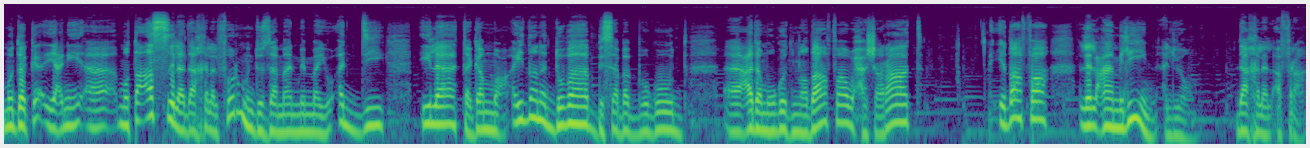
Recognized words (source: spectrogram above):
متك... يعني آه، متأصلة داخل الفرن منذ زمان مما يؤدي إلى تجمع أيضا الذباب بسبب وجود آه، عدم وجود نظافة وحشرات إضافة للعاملين اليوم داخل الأفران.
